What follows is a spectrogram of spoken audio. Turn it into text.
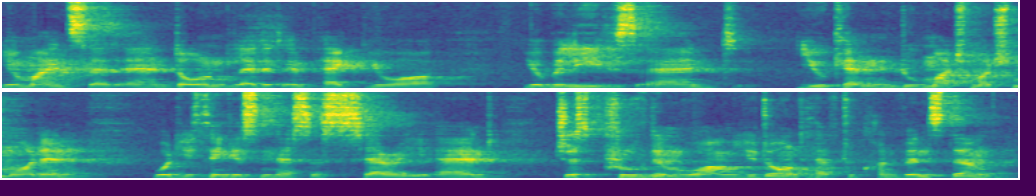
your mindset and don't let it impact your your beliefs. And you can do much much more than what you think is necessary. And just prove them wrong. You don't have to convince them.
